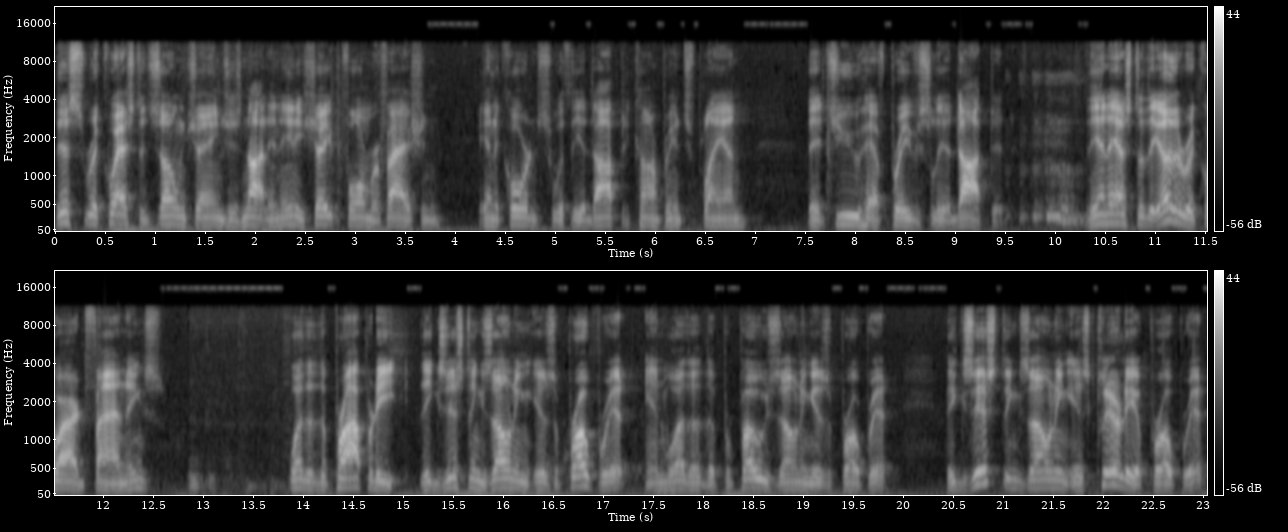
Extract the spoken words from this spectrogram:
this requested zone change is not in any shape, form, or fashion in accordance with the adopted comprehensive plan that you have previously adopted. Then as to the other required findings, whether the property, the existing zoning is appropriate and whether the proposed zoning is appropriate, the existing zoning is clearly appropriate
